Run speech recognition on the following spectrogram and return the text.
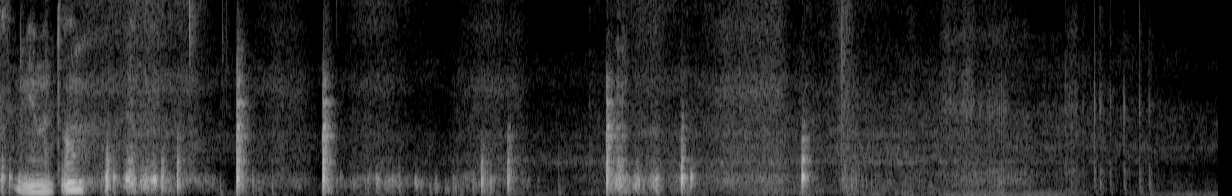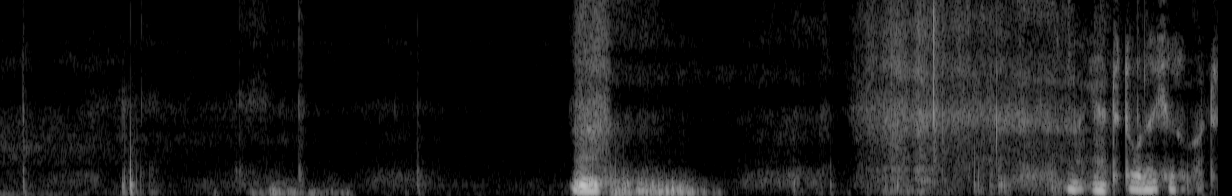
Zdejmiemy to. No nie, czy to uda się zobaczyć.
